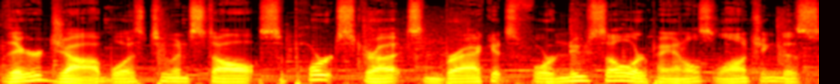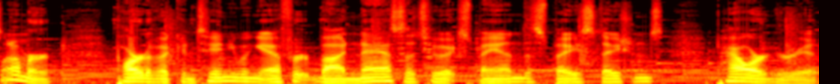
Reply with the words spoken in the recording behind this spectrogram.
Their job was to install support struts and brackets for new solar panels launching this summer, part of a continuing effort by NASA to expand the space station's power grid.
